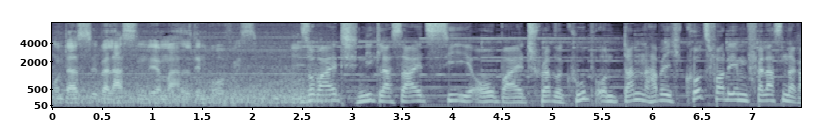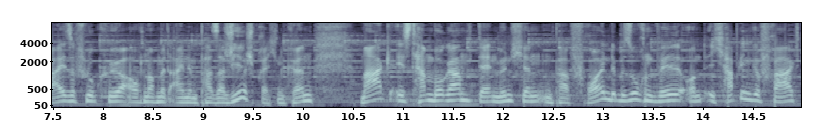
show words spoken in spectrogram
und das überlassen wir mal den Profis. Soweit Niklas Seitz, CEO bei Travel Coop. Und dann habe ich kurz vor dem Verlassen der Reiseflughöhe auch noch mit einem Passagier sprechen können. Marc ist Hamburger, der in München ein paar Freunde besuchen will. Und ich habe ihn gefragt,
